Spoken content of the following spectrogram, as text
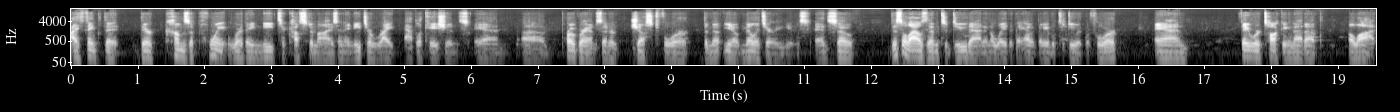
I think that there comes a point where they need to customize and they need to write applications and uh, programs that are just for the you know military use, and so this allows them to do that in a way that they haven't been able to do it before, and they were talking that up a lot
